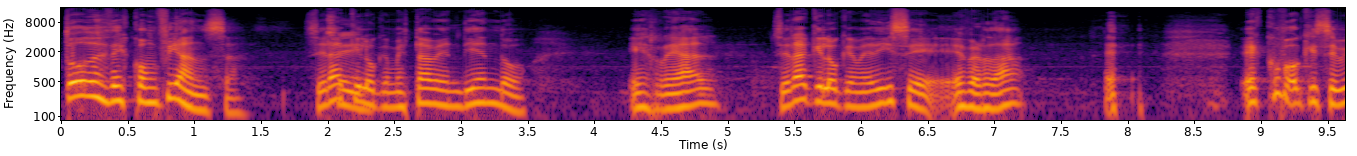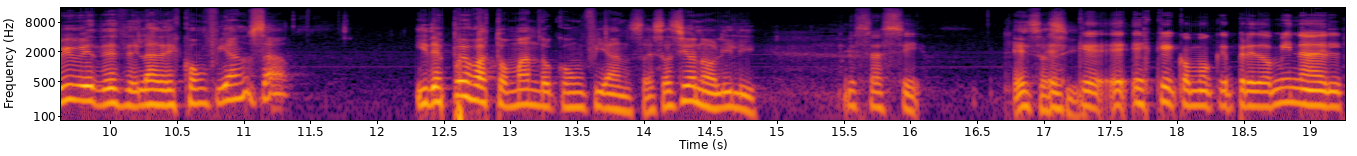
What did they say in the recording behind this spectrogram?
Todo es desconfianza. ¿Será que lo que me está vendiendo es real? ¿Será que lo que me dice es verdad? es como que se vive desde la desconfianza y después vas tomando confianza. ¿Es así o no, Lili? Es así. Es así. Es que, es que como que predomina el,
